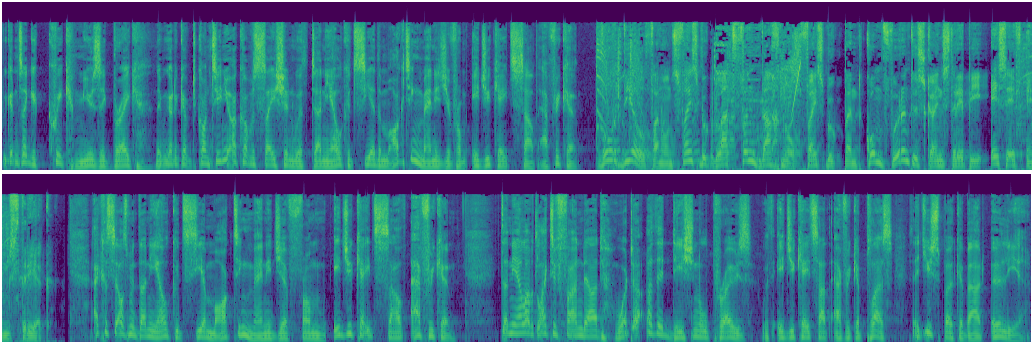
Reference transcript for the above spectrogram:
We're going to take a quick music break. Then we're going to continue our conversation with Danielle Kutsia, the marketing manager from Educate South Africa. Word deel van ons Facebookblad vandag nog facebook.com vorentoe skuinstreepie sfm streek. Ek gesels met Danielle Kutsia, marketing manager from Educate South Africa. Danielle, I would like to find out what are the additional pros with Educate South Africa Plus that you spoke about earlier?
